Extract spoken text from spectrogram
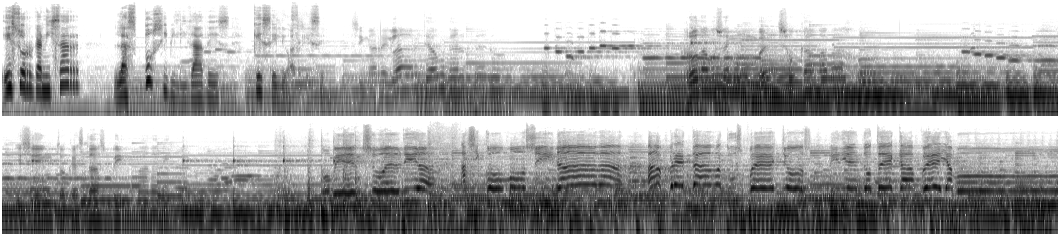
es organizar las posibilidades que se le ofrecen. Sin arreglarte aún el pelo, rodamos en un beso cama abajo y siento que estás viva de mi Comienzo el día así como si nada, apretado tus pechos, pidiéndote café y amor.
